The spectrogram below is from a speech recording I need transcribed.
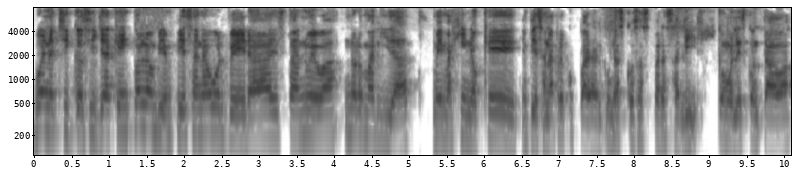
Bueno chicos, y ya que en Colombia empiezan a volver a esta nueva normalidad, me imagino que empiezan a preocupar algunas cosas para salir. Como les contaba,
